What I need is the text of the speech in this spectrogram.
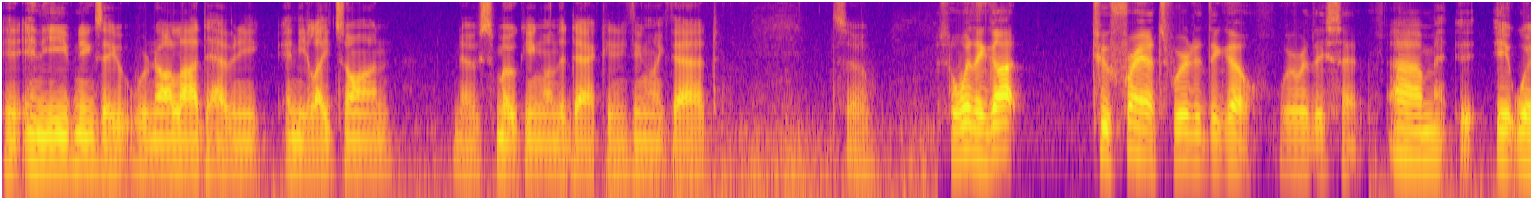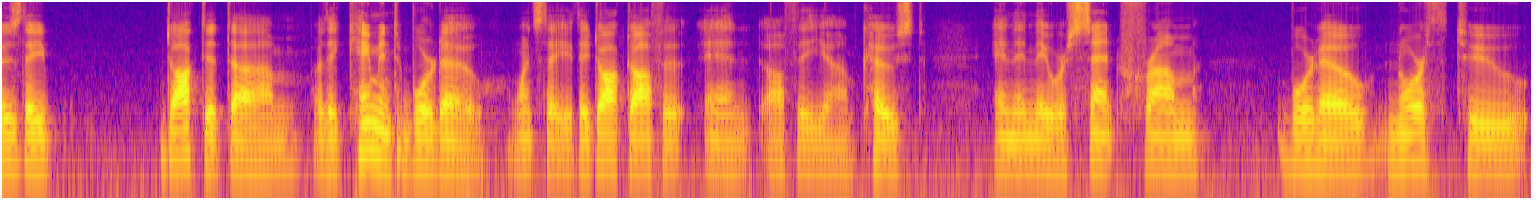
in, in the evenings, they were not allowed to have any any lights on no smoking on the deck, anything like that. So, so when they got to France, where did they go? Where were they sent? Um, it, it, was they docked at, um, or they came into Bordeaux. Once they, they docked off and off the um, coast, and then they were sent from Bordeaux north to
